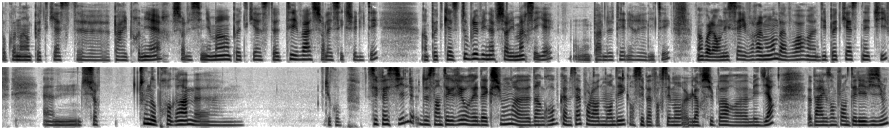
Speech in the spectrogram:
Donc on a un podcast euh, Paris Première sur le cinéma, un podcast Teva sur la sexualité, un podcast W9 sur les Marseillais, où on parle de télé-réalité. Enfin voilà, on essaye vraiment d'avoir euh, des podcasts natifs euh, sur tous nos programmes du groupe. C'est facile de s'intégrer aux rédactions euh, d'un groupe comme ça pour leur demander, quand c'est pas forcément leur support euh, média, par exemple en télévision,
